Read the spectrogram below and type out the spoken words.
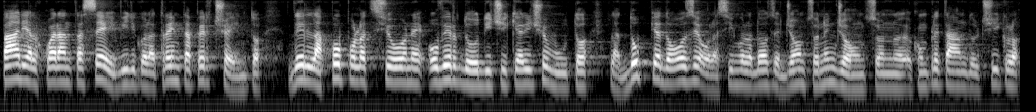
pari al 46,30% della popolazione over 12 che ha ricevuto la doppia dose o la singola dose Johnson Johnson completando il ciclo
